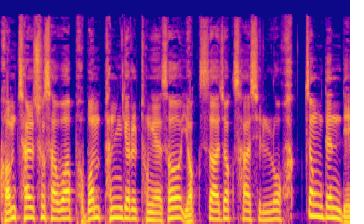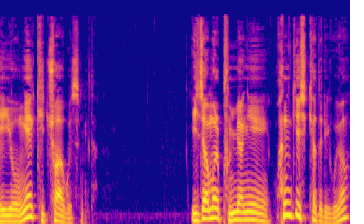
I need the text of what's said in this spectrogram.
검찰 수사와 법원 판결을 통해서 역사적 사실로 확정된 내용에 기초하고 있습니다. 이 점을 분명히 환기시켜 드리고요.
